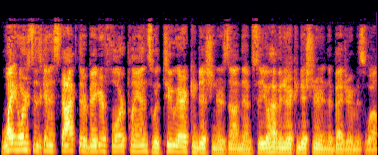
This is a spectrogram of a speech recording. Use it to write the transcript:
Whitehorse is going to stock their bigger floor plans with two air conditioners on them. So you'll have an air conditioner in the bedroom as well.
